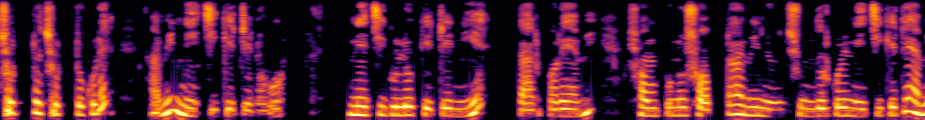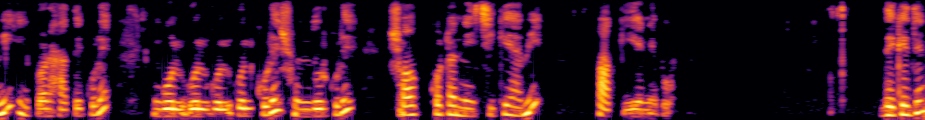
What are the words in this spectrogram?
ছোট্ট ছোট্ট করে আমি নেচি কেটে নেব। নেচিগুলো কেটে নিয়ে তারপরে আমি সম্পূর্ণ সবটা আমি সুন্দর করে নেচি কেটে আমি এরপর হাতে করে গোল গোল গোল গোল করে সুন্দর করে সব কটা নেচিকে আমি পাকিয়ে নেব। দেখেছেন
